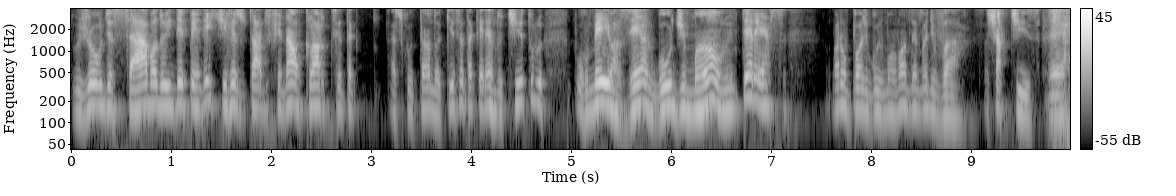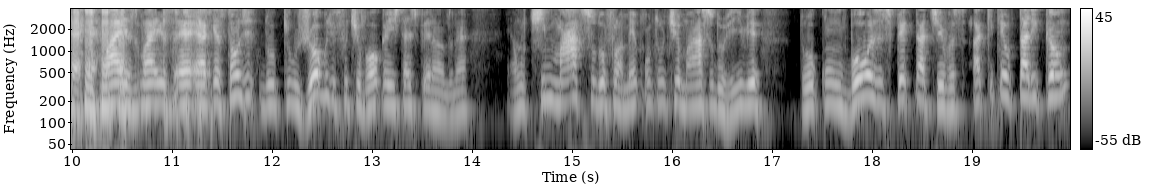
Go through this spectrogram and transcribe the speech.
do jogo de sábado, independente de resultado final. Claro que você tá, tá escutando aqui, você tá querendo o título por meio a zero, gol de mão, não interessa. Agora não pode gol de mão, vamos negócio de VAR, essa chatice. Mas, mas é, é a questão de- do que o jogo de futebol que a gente tá esperando, né? É um timaço do Flamengo contra um timaço do River. Tô com boas expectativas. Aqui tem o Taricão,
